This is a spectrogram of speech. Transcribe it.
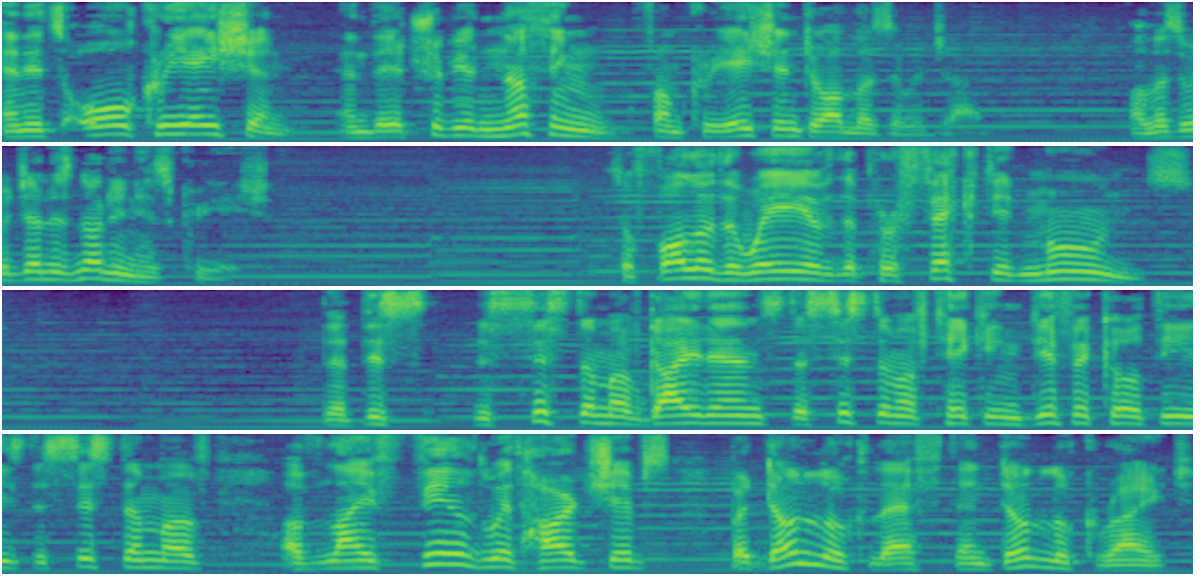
and it's all creation and they attribute nothing from creation to Allah Allah is not in His creation. So follow the way of the perfected moons. That this the system of guidance, the system of taking difficulties, the system of, of life filled with hardships but don't look left and don't look right.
